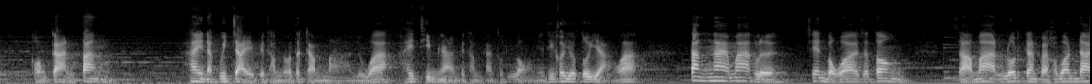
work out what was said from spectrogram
ทย์ของการตั้งให้นักวิจัยไปทำนวัตกรรมมา หรือว่าให้ทีมงานไปทำการทดลองอย่างที่เขายกตัวอย่างว่า ตั้งง่ายมากเลย เช่นบอกว่าจะต้องสามารถลดการปล่อยคาร์บอนได้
